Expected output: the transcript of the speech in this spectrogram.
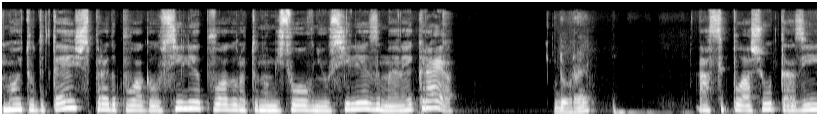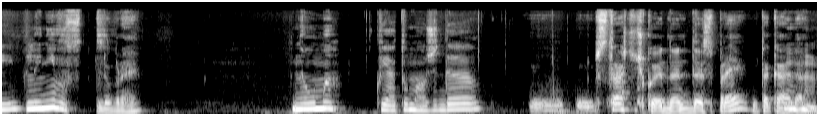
Моето дете ще спре да полага усилия, полагането на мисловни усилия за мен е края. Добре. Аз се плаша от тази ленивост Добре. на ума, която може да... Страшничко е да, да спре, така е, да.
